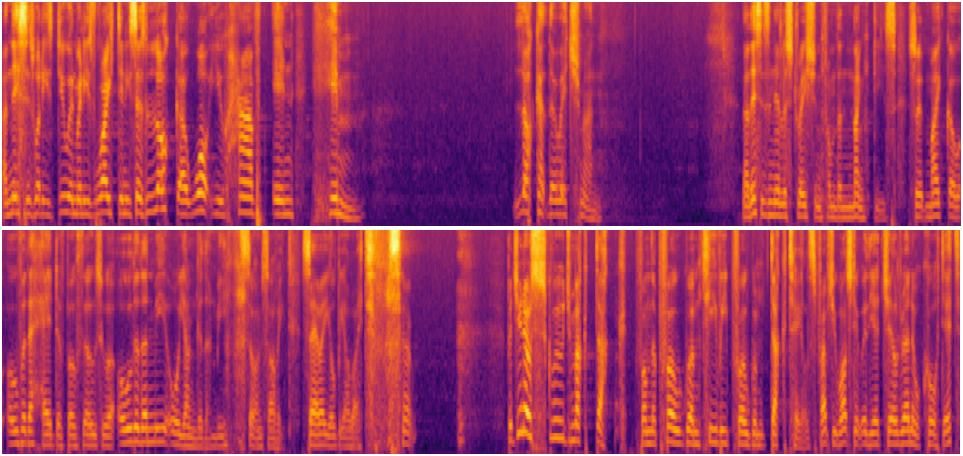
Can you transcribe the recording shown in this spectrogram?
And this is what he's doing when he's writing. He says, Look at what you have in him. Look at the rich man. Now, this is an illustration from the 90s, so it might go over the head of both those who are older than me or younger than me. So I'm sorry. Sarah, you'll be all right. so. But you know Scrooge McDuck from the program, TV program DuckTales? Perhaps you watched it with your children or caught it.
